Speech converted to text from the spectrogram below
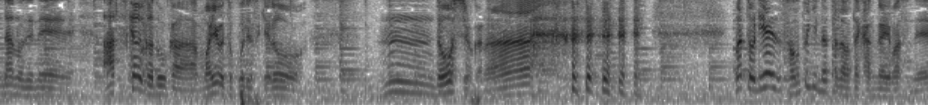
ん。なのでね、扱うかどうか迷うとこですけど、うーん、どうしようかな。とりあえずその時になったらまた考えますね。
